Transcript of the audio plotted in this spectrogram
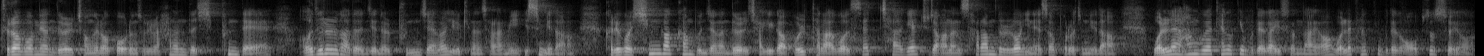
들어보면 늘 정의롭고 옳은 소리를 하는 듯 싶은데 어디를 가든지 늘 분쟁을 일으키는 사람이 있습니다. 그리고 심각한 분쟁은 늘 자기가 옳다라고 세차게 주장하는 사람들로 인해서 벌어집니다. 원래 한국에 태극기 부대가 있었나요? 원래 태극기 부대가 없었어요.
